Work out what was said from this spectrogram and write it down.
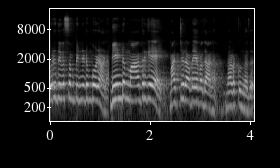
ഒരു ദിവസം പിന്നിടുമ്പോഴാണ് വീണ്ടും മാതൃകയായി മറ്റൊരു അവയവദാനം നടക്കുന്നത്.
